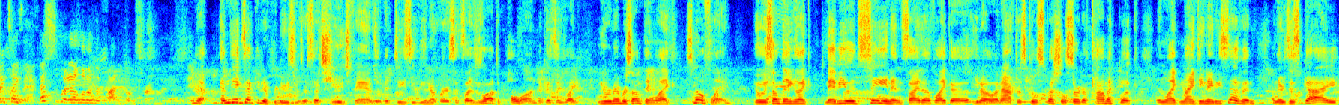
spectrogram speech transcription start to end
it's like that's where a lot of the fun comes from. Yeah, mm-hmm. and the executive producers are such huge fans of the DC universe. It's like there's a lot to pull on because they like you remember something like Snowflame. It was something like maybe you had seen inside of like a you know an after school special sort of comic book in like 1987, and there's this guy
